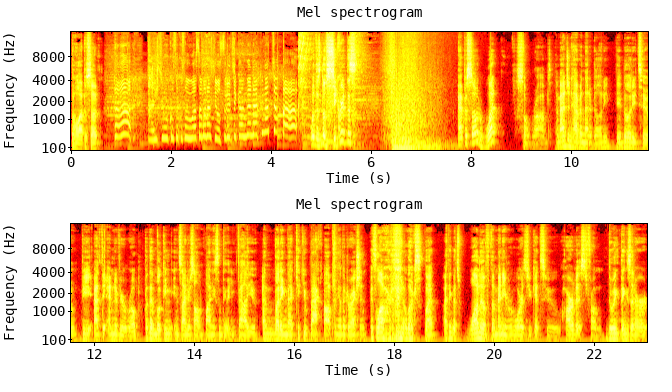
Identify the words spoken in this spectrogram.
the whole episode. What, there's no secret this episode? What? So robbed. Imagine having that ability, the ability to be at the end of your rope, but then looking inside yourself and finding something that you value and letting that kick you back up in the other direction. It's a lot harder than it looks, but I think that's one of the many rewards you get to harvest from doing things that are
